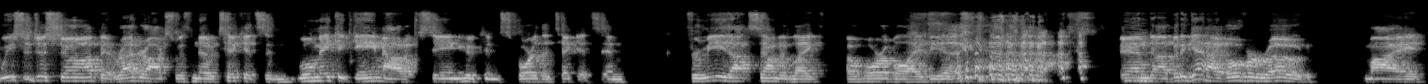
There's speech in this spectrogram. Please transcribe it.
we should just show up at Red Rocks with no tickets, and we'll make a game out of seeing who can score the tickets. And for me, that sounded like a horrible idea. and uh, but again, I overrode my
